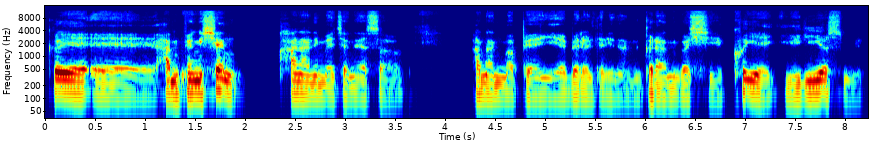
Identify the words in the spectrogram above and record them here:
그의 한평생 하나님의 전에서 하나님 앞에 예배를 드리는 그런 것이 그의 일이었습니다.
